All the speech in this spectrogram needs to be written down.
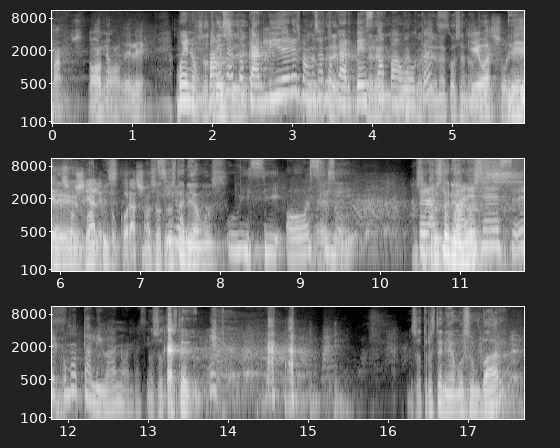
vamos. No, no, dele. Bueno, Nosotros, vamos a eh, tocar líderes, vamos a Pero, tocar pero, destapabocas. Llevas un líder eh, social en tu corazón. Nosotros Sí, lo- teníamos, Uy, sí, oh, sí. Eso. Pero nosotros así teníamos, parece ser como talibán o algo así. nosotros, te- nosotros teníamos un bar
